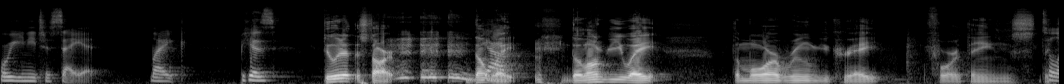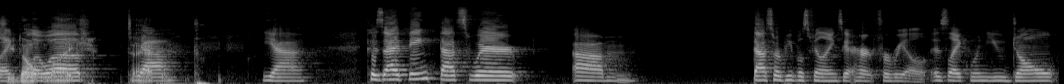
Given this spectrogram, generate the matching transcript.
or you need to say it. Like because Do it at the start. Don't Yeah. wait. The longer you wait, the more room you create for things that like, you don't blow up. like to Yeah. happen. Yeah. Cuz I think that's where um that's where people's feelings get hurt for real. Is like when you don't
